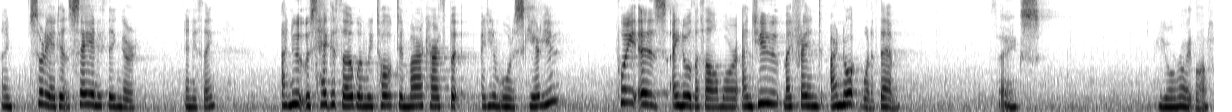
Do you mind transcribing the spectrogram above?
I'm sorry I didn't say anything or anything. I knew it was Hegatha when we talked in Markarth, but I didn't want to scare you. Point is, I know the Thalmor, and you, my friend, are not one of them. Thanks. You alright, love?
